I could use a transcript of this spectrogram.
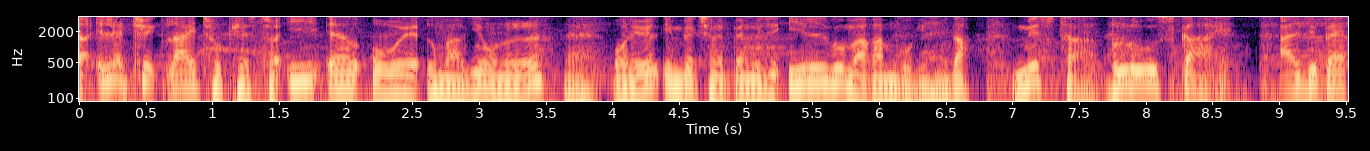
자, Electric Light Orchestra ELO의 음악이 오늘 네, 월요일 임백천의 백뮤직 1부 마감곡입니다. Mr. Blue Sky I'll be back.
